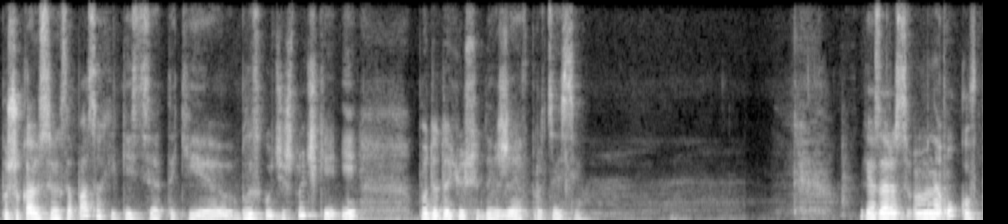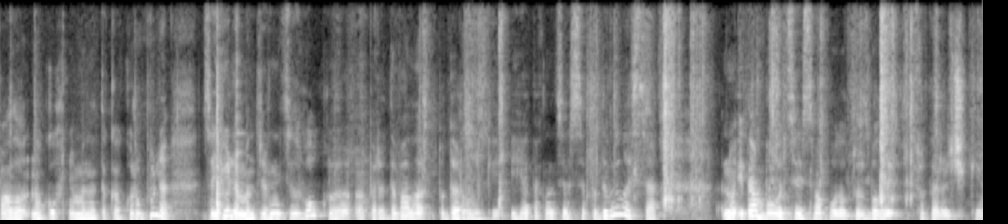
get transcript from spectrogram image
пошукаю в своїх запасах якісь е, такі блискучі штучки і пододаю сюди вже в процесі. Я зараз, у мене око впало на кухню, у мене така коробуля. Це Юля, мандрівниця з голкою, е, передавала подарунки. І я так на це все подивилася. Ну, і там був оцей смаколик, тут були цукерочки.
